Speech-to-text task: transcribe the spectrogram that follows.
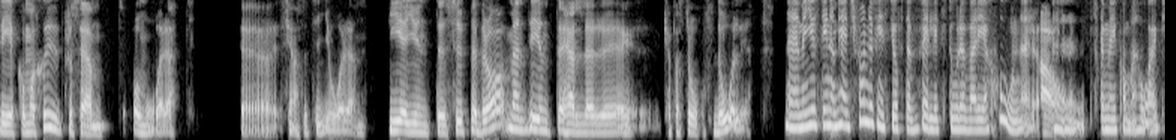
3,7 procent om året eh, senaste tio åren. Det är ju inte superbra, men det är inte heller eh, katastrofdåligt. Nej, men just inom hedgefonder finns det ju ofta väldigt stora variationer, ja. eh, ska man ju komma ihåg.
